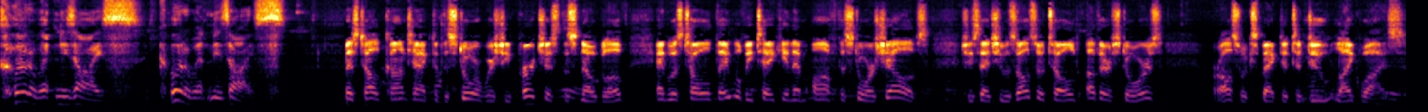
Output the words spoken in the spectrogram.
could have went in his eyes. It could have went in his eyes. Ms. Tulk contacted the store where she purchased the snow globe and was told they will be taking them off the store shelves. She said she was also told other stores are also expected to do likewise.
